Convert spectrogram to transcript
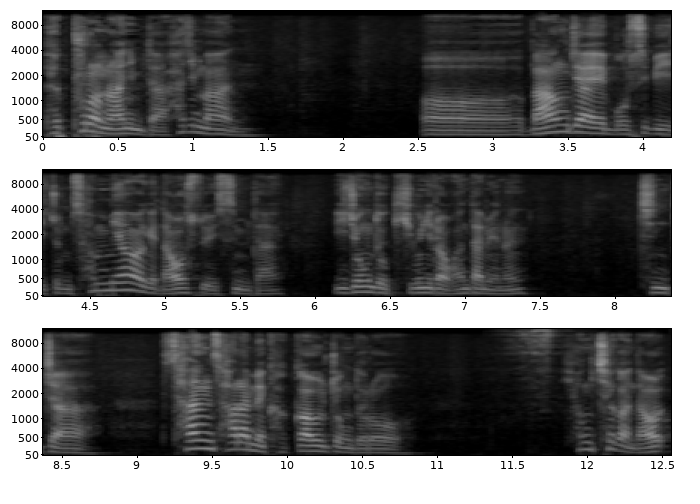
100%는 아닙니다. 하지만 어, 망자의 모습이 좀 선명하게 나올 수도 있습니다. 이 정도 기운이라고 한다면은 진짜 산 사람에 가까울 정도로 형체가 나올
